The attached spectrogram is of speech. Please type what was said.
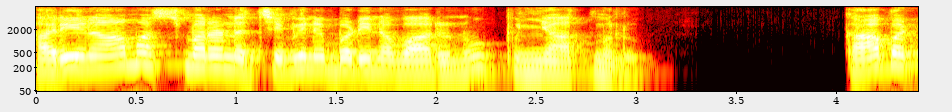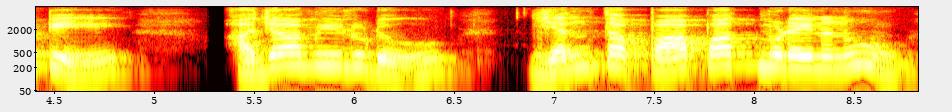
హరినామ స్మరణ చెవినబడిన వారును పుణ్యాత్ములు. కాబట్టి అజామీలుడు ఎంత పాపాత్ముడైనను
